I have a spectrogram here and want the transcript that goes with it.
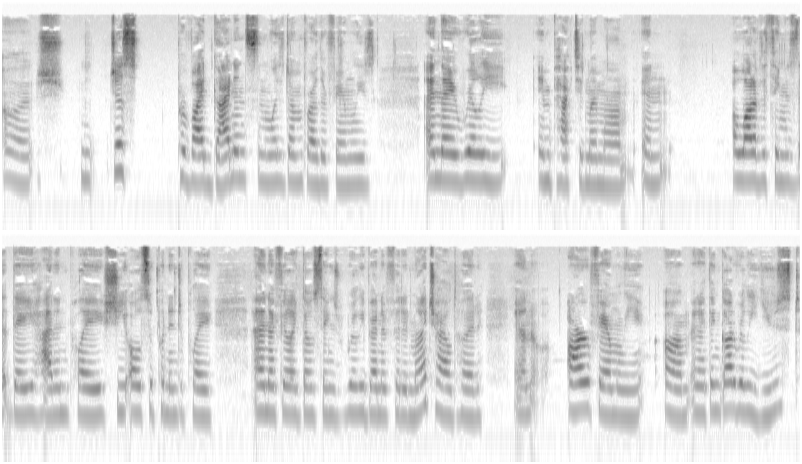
uh, sh- just provide guidance and wisdom for other families. And they really impacted my mom and a lot of the things that they had in play, she also put into play. And I feel like those things really benefited my childhood and our family. Um, and I think God really used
